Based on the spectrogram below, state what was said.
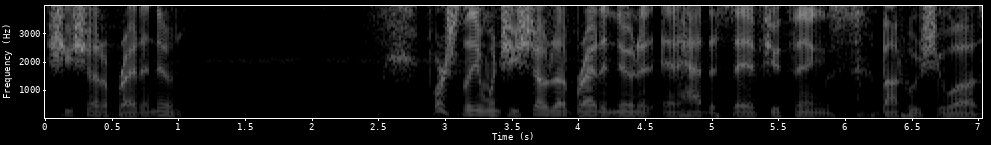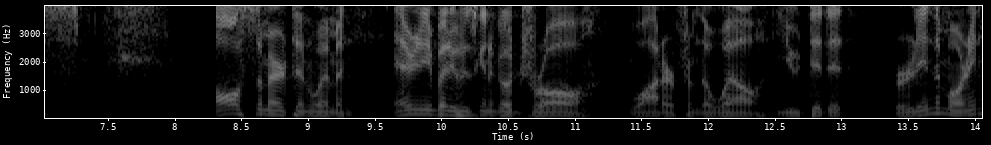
she showed up right at noon fortunately when she showed up right at noon it, it had to say a few things about who she was all samaritan women anybody who's going to go draw water from the well, you did it early in the morning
